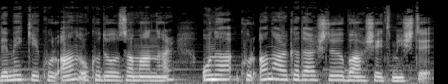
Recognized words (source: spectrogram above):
Demek ki Kur'an okuduğu zamanlar ona Kur'an arkadaşlığı bahşetmişti.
